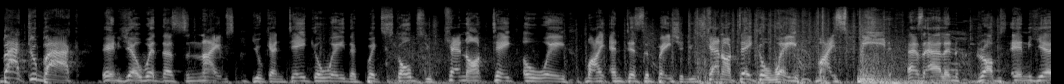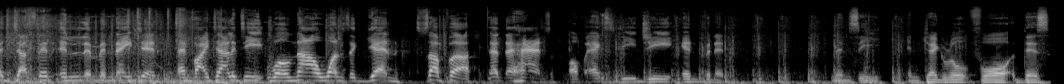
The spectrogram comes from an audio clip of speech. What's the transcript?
Back to back! In here with the snipes. You can take away the quick scopes. You cannot take away my anticipation. You cannot take away my speed. As Alan drops in here, Justin eliminated. And Vitality will now once again suffer at the hands of XDG Infinite. Lindsay, integral for this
